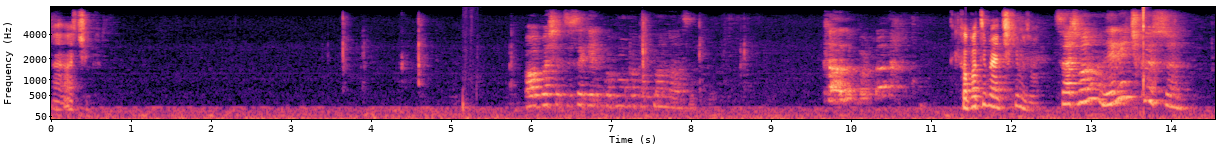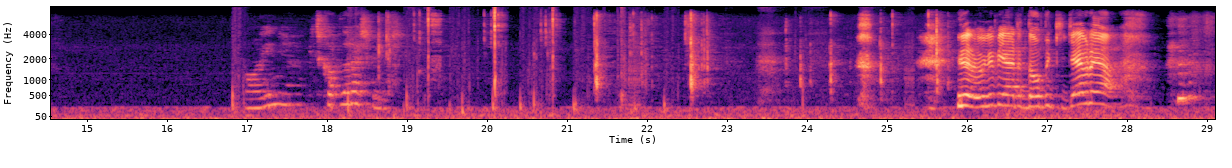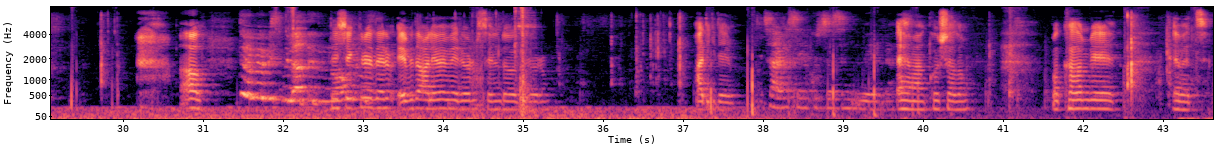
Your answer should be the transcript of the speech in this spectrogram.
Ha, açık. Aa başlatırsa gelip kapımı kapatmam lazım. Kaldım burada. Kapatayım ben çıkayım o zaman. Saçmalama nereye çıkıyorsun? Hain ya. Hiç kapıları açmıyormuş. Hilal öyle bir yerde dondun ki gel buraya. Al. Tövbe bismillah dedim. ne Teşekkür olur. ederim. Evi de Alev'e veriyorum. Seni de öldürüyorum. Hadi gidelim. Servet seni kutsasın üyeyle. Hemen koşalım. Bakalım bir... Evet.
